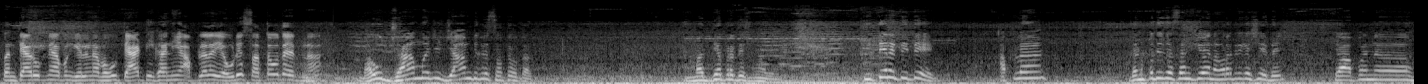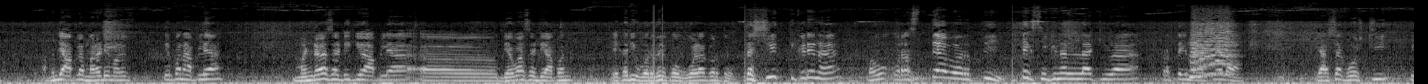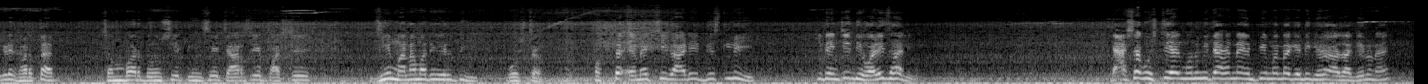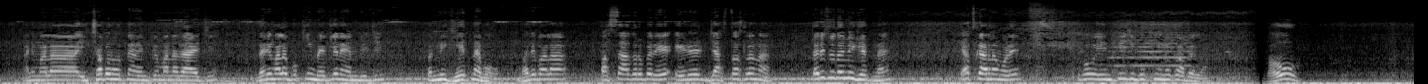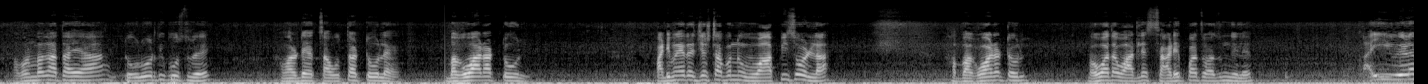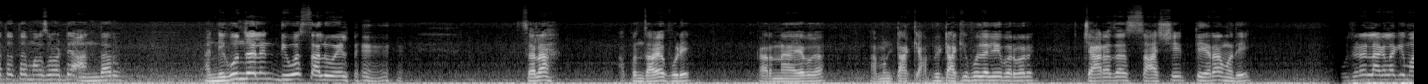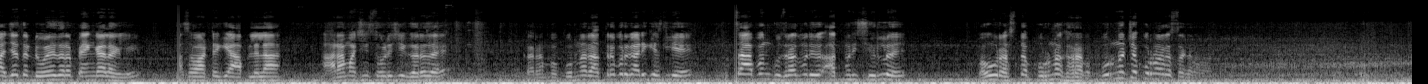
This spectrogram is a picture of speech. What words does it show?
पण त्या रूटने आपण गेलो ना भाऊ त्या ठिकाणी आपल्याला एवढे सतवत आहेत ना भाऊ जाम म्हणजे जाम तिकडे सतवतात मध्य प्रदेशमध्ये तिथे ना तिथे. आपलं गणपतीचा सण किंवा नवरात्री कशी येते किंवा आपण म्हणजे आपला मराठी माणूस ते पण आपल्या मंडळासाठी किंवा आपल्या देवासाठी आपण एखादी वर्ग गोळा करतो. तशी तिकडे ना भाऊ रस्त्यावरती प्रत्येक सिग्नलला किंवा प्रत्येक नाक्याला या अशा गोष्टी तिकडे घडतात. शंभर दोनशे तीनशे चारशे पाचशे जी मनामध्ये येईल ती. गोष्ट. फक्त एम ची गाडी दिसली की त्यांची दिवाळी झाली. या अशा गोष्टी आहेत म्हणून मी त्याकडनं एम पी मधनं गेली गेलो नाही. आणि मला इच्छा पण होत नाही एम पी मधनं जायची. जरी मला बुकिंग भेटली नाही एम पीची पण मी घेत नाही भाऊ. भले मला पाच सहा हजार रुपये रे- रेट जास्त असलं ना तरी सुद्धा मी घेत नाही. त्याच कारणामुळे की भाऊ एम पीची बुकिंग नको आपल्याला. भाऊ आपण बघा आता या टोलवरती पोचलोय आम्हाला या चौथा टोल आहे. बगवाडा टोल. पाठीमागे जस्ट आपण वापी सोडला. हा बगवाडा टोल. भाऊ आता वाजले साडेपाच वाजून गेले. काही वेळात आता मला असं वाटतं अंधार निघून जाईल आणि दिवस चालू होईल. चला आपण जाऊया पुढे. कारण हे बघा आपण टाकी आपली टाकी फुल झाली आहे बरोबर. चार हजार सहाशे तेरामध्ये उजडायला लागला की माझ्या तर डोळे जरा पेंगायला लागले. असं वाटतं की आपल्याला आरामाची थोडीशी गरज आहे. कारण पूर्ण रात्रभर गाडी घेतली आहे. आता आपण गुजरातमध्ये आतमध्ये शिरलोय. भाऊ रस्ता पूर्ण खराब आहे. पूर्णच्या पूर्ण रस्ता खराब आहे.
